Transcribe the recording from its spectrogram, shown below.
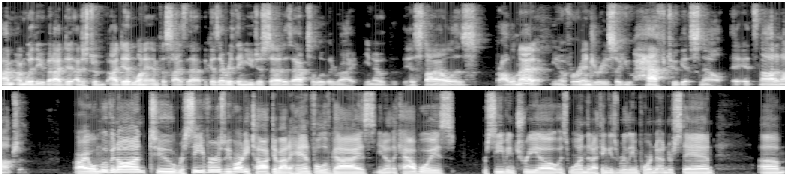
I'm, I'm with you, but I did I just I did want to emphasize that because everything you just said is absolutely right. You know, his style is problematic. You know, for injuries, so you have to get Snell. It's not an option. All right, well, moving on to receivers. We've already talked about a handful of guys. You know, the Cowboys receiving trio is one that I think is really important to understand. Um,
